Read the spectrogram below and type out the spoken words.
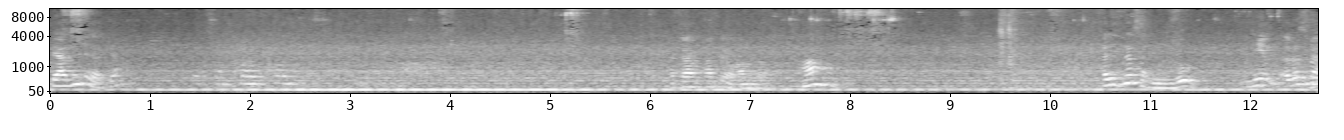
प्याज नहीं लगा क्या? अचार खाते हो हम लोग। हाँ। हाँ अरे इतना सर नींबू नहीं रस में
